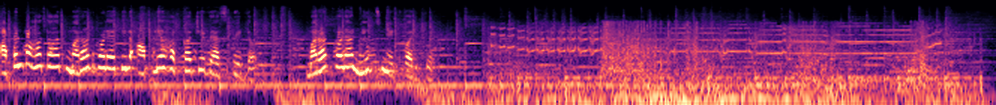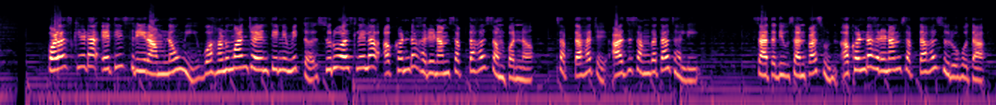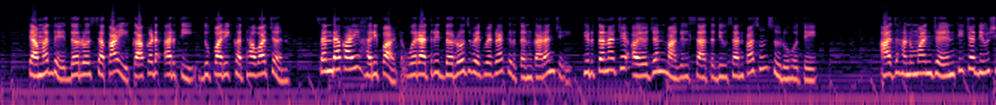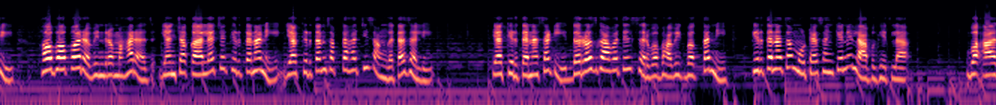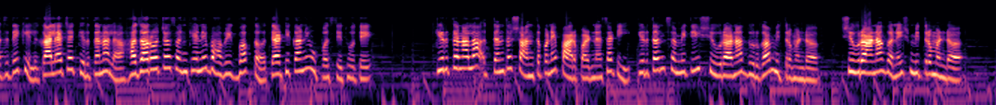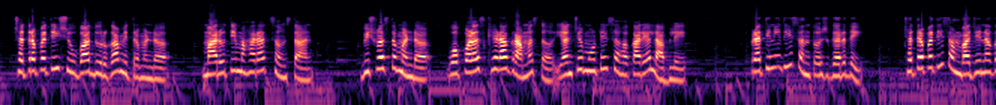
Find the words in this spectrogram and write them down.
आपण पाहत आहात मराठवाड्यातील आपल्या हक्काचे व्यासपीठ मराठवाडा न्यूज नेटवर्क. पळसखेडा येथे श्रीरामनवमी व हनुमान जयंती निमित्त सुरू असलेला अखंड हरिणाम सप्ताह संपन्न. सप्ताहाचे आज सांगता झाली. सात दिवसांपासून अखंड हरिणाम सप्ताह सुरू होता. त्यामध्ये दररोज सकाळी काकड आरती दुपारी कथा वाचन संध्याकाळी हरिपाठ व रात्री दररोज वेगवेगळ्या कीर्तनकारांचे कीर्तनाचे आयोजन मागील सात दिवसांपासून सुरू होते. आज हनुमान जयंतीच्या दिवशी ह ब प रवींद्र महाराज यांच्या काल्याच्या कीर्तनाने या कीर्तन सप्ताहाची सांगता झाली. या कीर्तनासाठी दररोज गावातील सर्व भाविक भक्तांनी कीर्तनाचा मोठ्या संख्येने लाभ घेतला. व आज देखील काल्याच्या कीर्तनाला हजारोच्या संख्येने भाविक भक्त त्या ठिकाणी उपस्थित होते. कीर्तनाला अत्यंत शांतपणे पार पाडण्यासाठी कीर्तन समिती शिवराणा दुर्गा मित्रमंडळ शिवराणा गणेश मित्रमंडळ छत्रपती शिवबा दुर्गा मित्रमंडळ मारुती महाराज संस्थान विश्वस्त मंडळ व पळसखेडा ग्रामस्थ यांचे मोठे सहकार्य लाभले. प्रतिनिधी संतोष गर्दे छत्रपती संभाजीनगर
